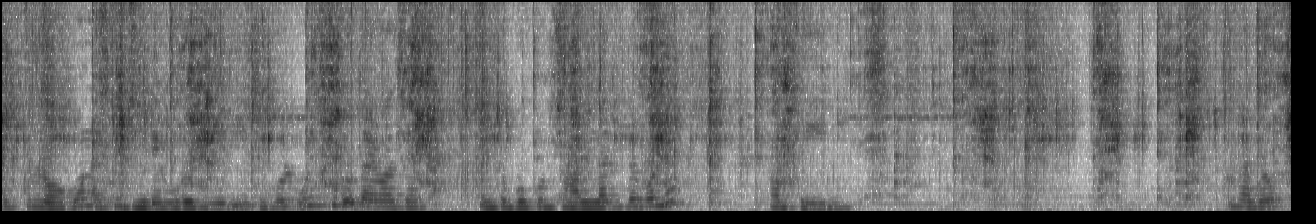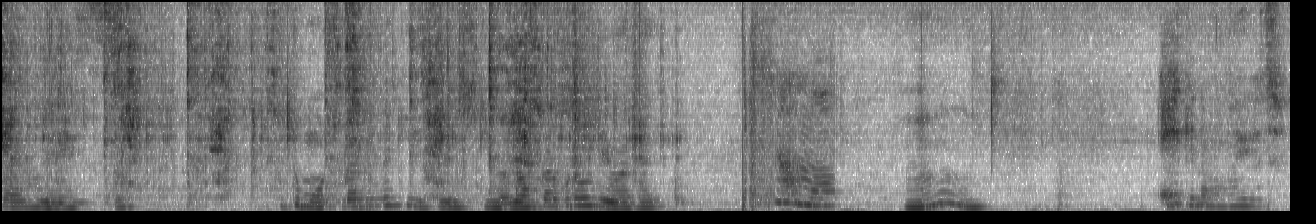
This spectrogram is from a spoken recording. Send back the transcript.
একটু লবণ একটু জিরে গুঁড়ো দিয়ে দিয়েছি। গোলমরিচ গুঁড়ো দেওয়া যায় কিন্তু বুকুর ঝাল লাগবে বলে আর দিইনি। ভাজাও প্রায় হয়ে এসছে। একটু মশলা দিলে কি টেস্টি হয়? লঙ্কার গুঁড়োও দেওয়া যায়। হুম। এই কিনা হয়ে গেছে।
